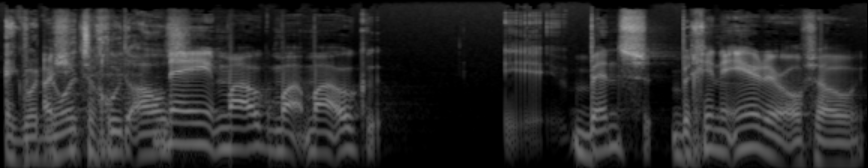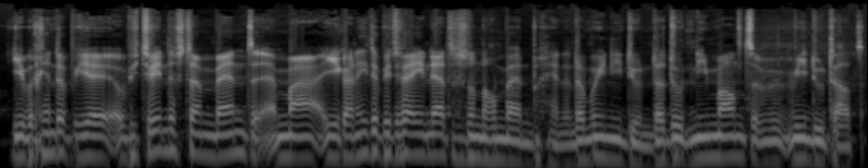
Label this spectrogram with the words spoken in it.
Ik word nooit je- zo goed als... Nee, maar ook, maar, maar ook eh, bands beginnen eerder of zo. Je begint op je, op je twintigste een band, eh, maar je kan niet op je 32e nog een band beginnen. Dat moet je niet doen. Dat doet niemand. Wie doet dat?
